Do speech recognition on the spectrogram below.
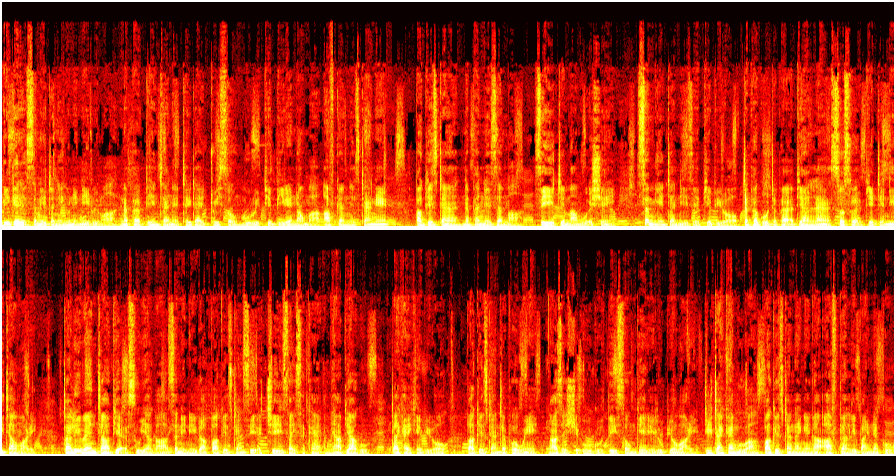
ပြီးခဲ့တဲ့စနေတနင်္ဂနွေနေ့တွေမှာနှစ်ဖက်ပြင်းထန်တဲ့ထိပ်တိုက်တွေ့ဆုံမှုတွေဖြစ်ပြီးတဲ့နောက်မှာအာဖဂန်နစ္စတန်နဲ့ပါကစ္စတန်နှစ်ဖက်နယ်စပ်မှာစီးတင်မာမှုအရှိန်ဆက်မြင့်တက်နေစေဖြစ်ပြီးတော့တစ်ဖက်ကိုတစ်ဖက်အပြန်အလှန်ဆွတ်ဆွဲအပြစ်တင်နေကြပါတယ်။ တာလီဘန်ဂျားပြက်အစိုးရကစနေနေ့ကပါကစ္စတန်စစ်အခြေစိုက်စခန်းအများပြားကိုတိုက်ခိုက်ခဲ့ပြီးတော့ပါကစ္စတန်တပ်ဖွဲ့ဝင်58ဦးကိုတိုက်ဆုံခဲ့တယ်လို့ပြောပါတယ်။ဒီတိုက်ခိုက်မှုဟာပါကစ္စတန်နိုင်ငံကအာဖဂန်လေပိုင်နက်ကို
